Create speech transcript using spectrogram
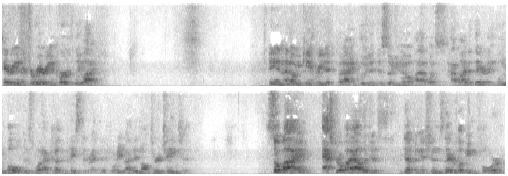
Terrian or Terrarian, earthly life. And I know you can't read it, but I included, just so you know, uh, what's highlighted there in blue bold is what I cut and pasted right there for you. I didn't alter or change it. So by astrobiologist definitions, they're looking for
